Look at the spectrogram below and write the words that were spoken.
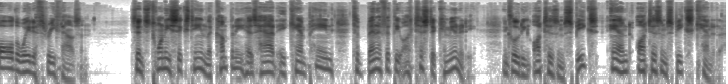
all the way to 3,000. Since 2016, the company has had a campaign to benefit the autistic community, including Autism Speaks and Autism Speaks Canada.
